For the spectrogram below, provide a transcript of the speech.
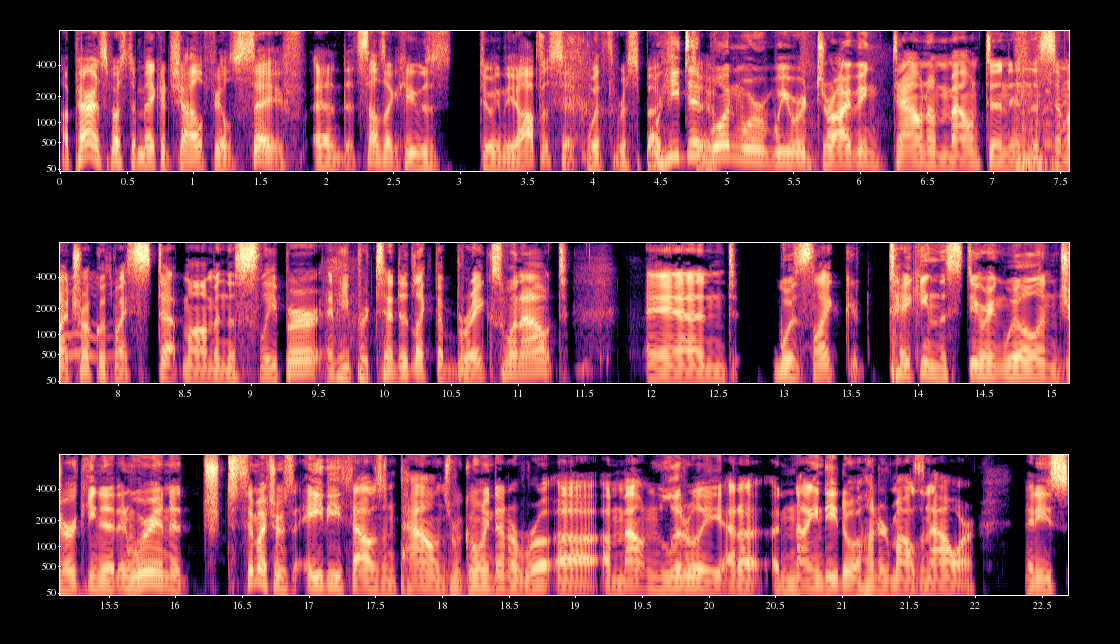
a parent's supposed to make a child feel safe, and it sounds like he was doing the opposite with respect. Well, he did to- one where we were driving down a mountain in the semi truck with my stepmom in the sleeper, and he pretended like the brakes went out and was like taking the steering wheel and jerking it. And we're in a semi truck, eighty thousand pounds. We're going down a ro- uh, a mountain literally at a, a ninety to hundred miles an hour. And he's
